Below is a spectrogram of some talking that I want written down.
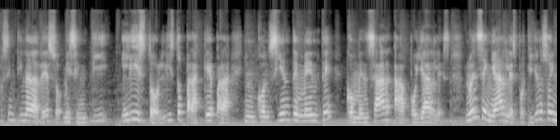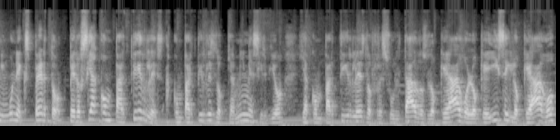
No sentí nada de eso, me sentí listo, listo para qué, para inconscientemente comenzar a apoyarles. No enseñarles, porque yo no soy ningún experto, pero sí a compartirles, a compartirles lo que a mí me sirvió y a compartirles los resultados, lo que hago, lo que hice y lo que hago,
